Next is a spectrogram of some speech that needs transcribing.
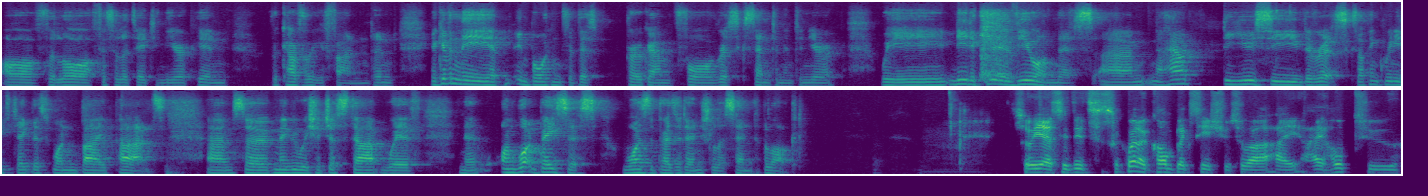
of the law facilitating the European Recovery Fund. And given the importance of this program for risk sentiment in Europe, we need a clear view on this. Um, now, how do you see the risks? I think we need to take this one by parts. Um, so maybe we should just start with, you know, on what basis was the presidential assent blocked? So yes, it, it's quite a complex issue. So I, I hope to,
